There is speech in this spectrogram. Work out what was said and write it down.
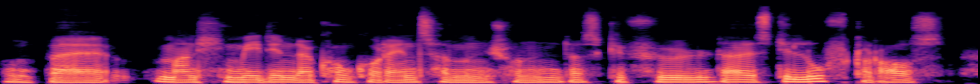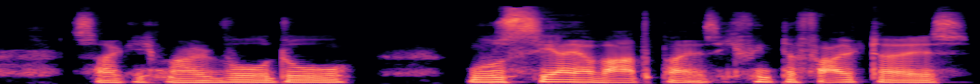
Und bei manchen Medien der Konkurrenz haben wir schon das Gefühl, da ist die Luft raus, sage ich mal, wo du, wo es sehr erwartbar ist. Ich finde, der Falter ist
